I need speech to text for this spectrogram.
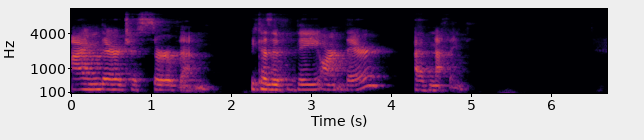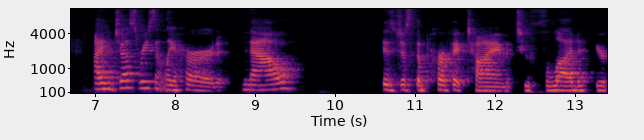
I'm there to serve them. Because if they aren't there, I have nothing. I just recently heard now is just the perfect time to flood your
